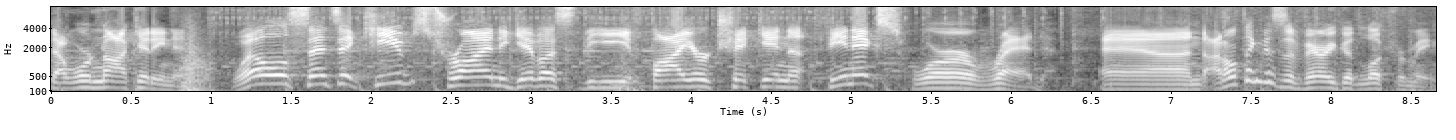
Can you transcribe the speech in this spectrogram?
that we're not getting it. Well, since it keeps trying to give us the fire chicken phoenix, we're red. And I don't think this is a very good look for me.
